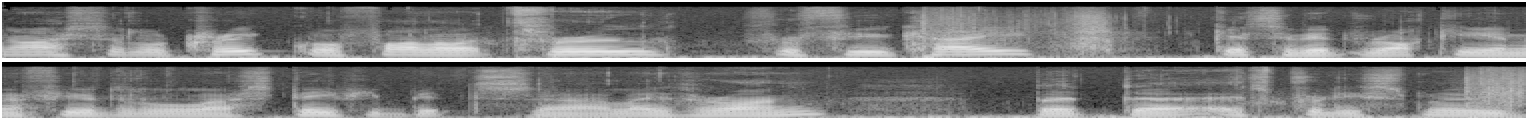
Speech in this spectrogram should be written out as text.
Nice little creek, we'll follow it through for a few k. Gets a bit rocky and a few little uh, steepy bits uh, later on, but uh, it's pretty smooth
